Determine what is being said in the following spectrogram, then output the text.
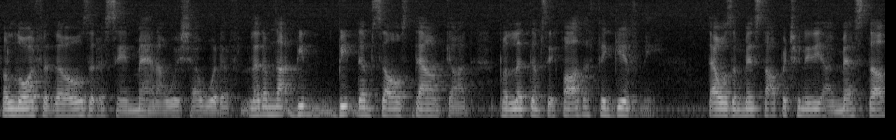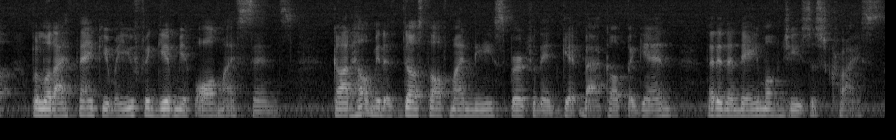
But Lord, for those that are saying, man, I wish I would have, let them not beat, beat themselves down, God, but let them say, Father, forgive me. That was a missed opportunity. I messed up. But Lord, I thank you. May you forgive me of all my sins. God, help me to dust off my knees spiritually and get back up again. That in the name of Jesus Christ,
